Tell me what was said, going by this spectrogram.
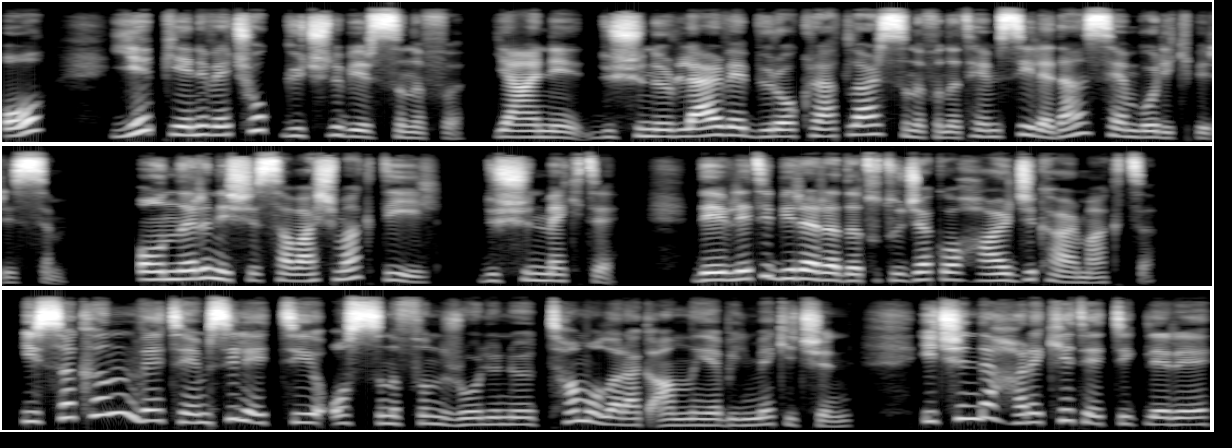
O, yepyeni ve çok güçlü bir sınıfı, yani düşünürler ve bürokratlar sınıfını temsil eden sembolik bir isim. Onların işi savaşmak değil, düşünmekti. Devleti bir arada tutacak o harcı karmaktı. İshak'ın ve temsil ettiği o sınıfın rolünü tam olarak anlayabilmek için içinde hareket ettikleri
